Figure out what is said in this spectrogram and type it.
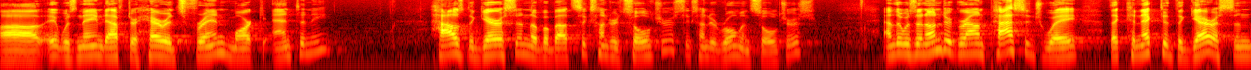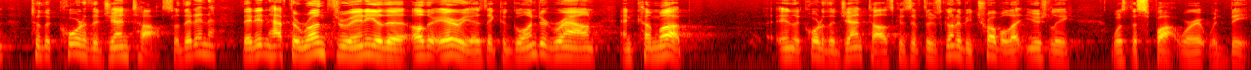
It was named after Herod's friend, Mark Antony, housed a garrison of about 600 soldiers, 600 Roman soldiers, and there was an underground passageway that connected the garrison to the court of the Gentiles. So they didn't, they didn't have to run through any of the other areas, they could go underground and come up in the court of the Gentiles, because if there's going to be trouble, that usually was the spot where it would be.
